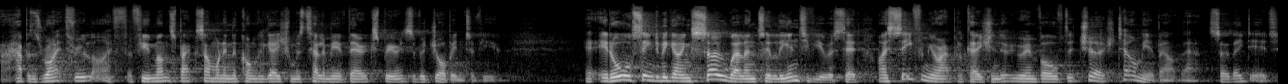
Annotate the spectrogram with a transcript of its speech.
That happens right through life. A few months back, someone in the congregation was telling me of their experience of a job interview. It all seemed to be going so well until the interviewer said, I see from your application that you were involved at church. Tell me about that. So they did.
